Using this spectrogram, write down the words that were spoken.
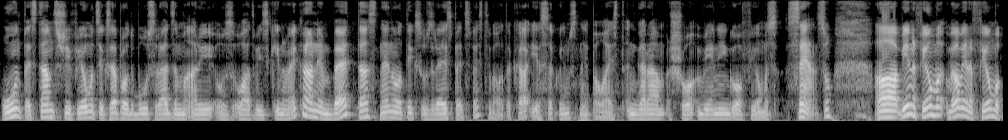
un pēc tam šī filma, cik saprotu, būs redzama arī uz Latvijas kino ekrāniem, bet tas nenotiks uzreiz pēc festivāla, tā kā iesaku jums nepalaist garām šo vienīgo filmas sēnsu. Uh, viena filma, vēl viena filma,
